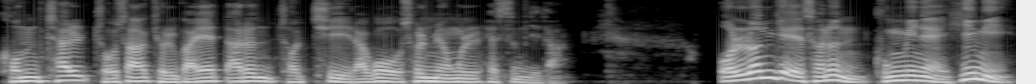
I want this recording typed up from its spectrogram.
검찰 조사 결과에 따른 조치라고 설명을 했습니다. 언론계에서는 국민의 힘이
